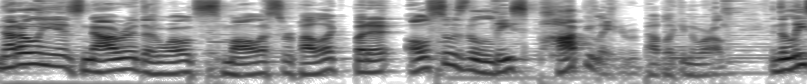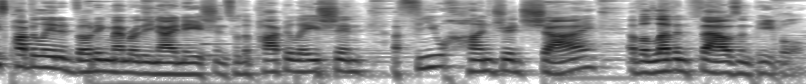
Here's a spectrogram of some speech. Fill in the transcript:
Not only is Nauru the world's smallest republic, but it also is the least populated republic in the world, and the least populated voting member of the United Nations, with a population a few hundred shy of 11,000 people.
